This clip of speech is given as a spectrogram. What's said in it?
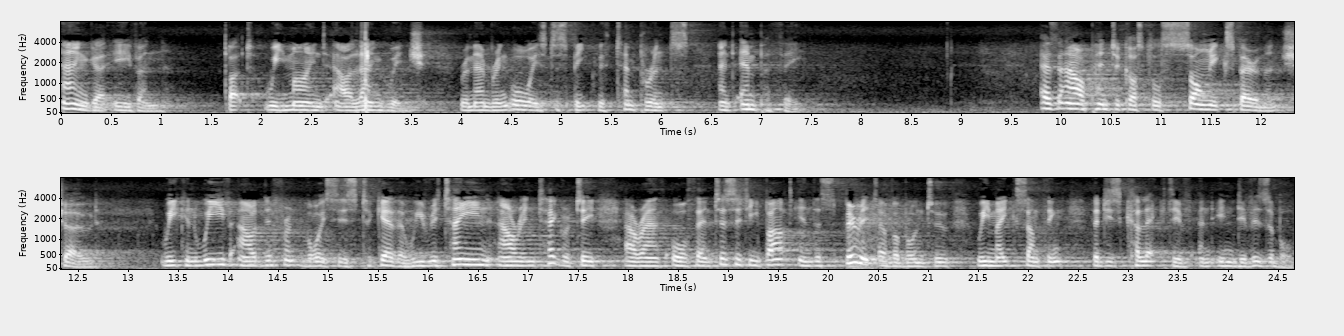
anger even, but we mind our language remembering always to speak with temperance and empathy. As our Pentecostal song experiment showed, we can weave our different voices together. We retain our integrity, our authenticity, but in the spirit of Ubuntu, we make something that is collective and indivisible.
